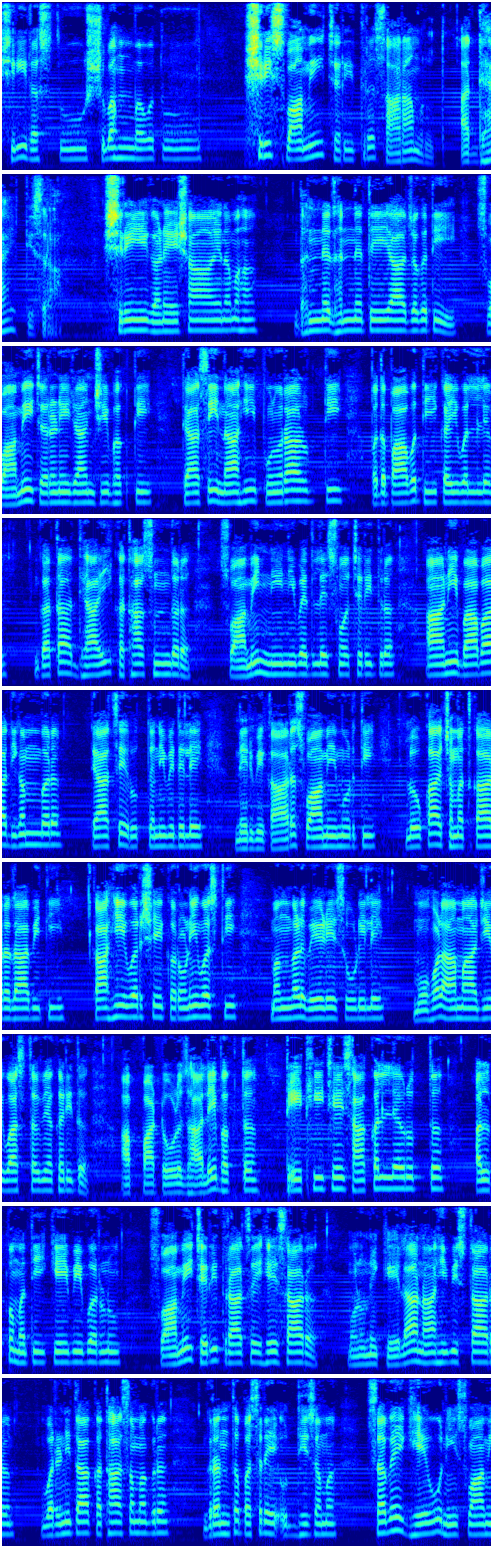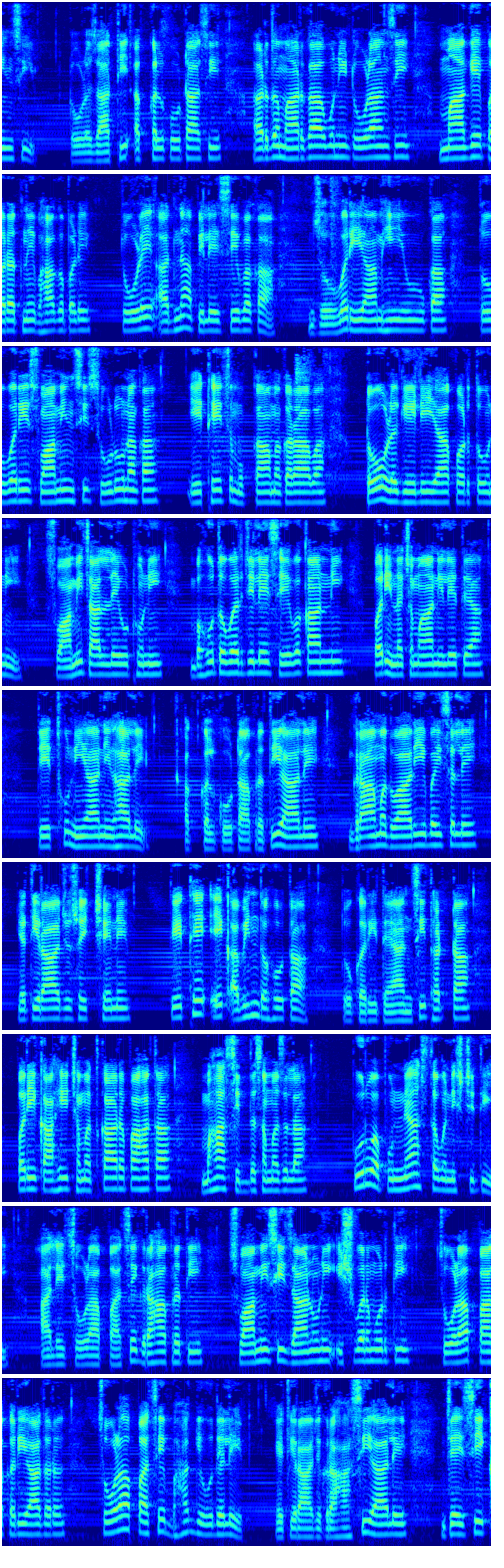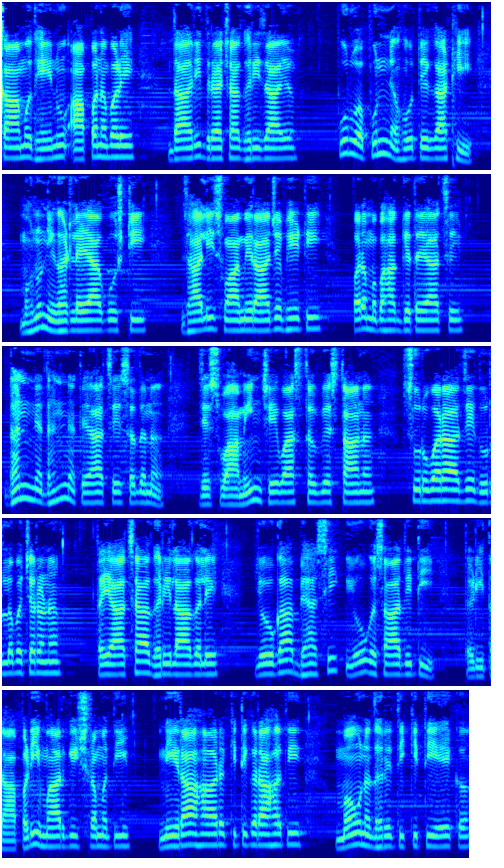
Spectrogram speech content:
श्रीरस्तु शुभं भवतु. श्री स्वामी चरित्र सारामृत अध्याय तिसरा. श्री गणेशाय नमः. धन्य धन्य ते या जगती. स्वामी चरणी ज्यांची भक्ती त्यासी नाही पुनरावृत्ती. पदपावती कैवल्य गताध्यायी कथा सुंदर स्वामींनी निवेदले स्वचरित्र आणि बाबा दिगंबर त्याचे वृत्त निवेदले. निर्विकार स्वामी मूर्ती लोका चमत्कार दाविती. काही वर्षे करुणी वस्ती मंगळ वेडे सोडिले. मोहळा माझी वास्तव्य करीत. आप्पा टोळ झाले भक्त. तेथीचे साकल्य वृत्त. अल्पमती के विवर्णू स्वामी चरित्राचे हे सार. म्हणून केला नाही विस्तार. वर्णिता कथा समग्र. ग्रंथ पसरे उद्धिसम. सवे घेऊनी स्वामींसी. टोळ जाती अक्कलकोटासी अर्धमार्गावुनी टोळांसी. मागे परतने भाग पडे. टोळे आज्ञा पिले सेवका. जोवरी आम्ही येऊ का? तोवरी स्वामींसी सोडू नका. येथेच मुक्काम करावा. टोळ गेली या परतोनी. स्वामी चालले उठुनी. बहुत वर्जिले सेवकांनी परिनच मानिले त्या. तेथून या निघाले. अक्कलकोटाप्रती आले. ग्रामद्वारी बैसले. यतिराज स्वेच्छेने. तेथे एक अभिंद होता. तो करी त्यांची थट्टा. परी काही चमत्कार पाहता. महासिद्ध समजला. पूर्व पुण्यास्तव निश्चिती. आले चोळाप्पाचे ग्रहाप्रती. स्वामीसी जाणुनी ईश्वरमूर्ती. चोळाप्पा करी आदर. चोळापाचे भाग्य उदले. येथे राजग्रहासी आले. जैसी कामधेनू आपण बळे. दारिद्र्याच्या घरी जाय. पूर्व पुण्य होते गाठी. म्हणून निघडल्या या गोष्टी. झाली स्वामी राजभेटी. परमभाग्यतयाचे. धन्य धन्य तयाचे सदन. जे स्वामींचे वास्तव्य स्थान सुरवराजे दुर्लभचरण. तयाच्या घरी लागले. योगाभ्यासी योग साधिती. तडी तापडी मार्गी श्रमती. निराहार किती राहती. मौन धरिती किती एक.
